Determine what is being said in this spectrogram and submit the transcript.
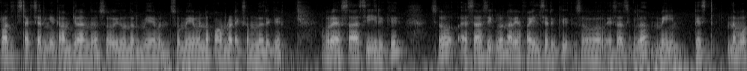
ப்ராஜெக்ட் ஸ்ட்ரக்சர் இங்கே காமிக்கிறாங்க. ஸோ இது வந்து ஒரு மேவன் ஸோ மேவனில் பாம்லெட் எக்ஸாம்பிள் இருக்குது அப்புறம் எஸ்ஆர்சி இருக்குது ஸோ எஸ்ஆர்சிக்குள்ளே நிறைய ஃபைல்ஸ் இருக்குது ஸோ எஸ்ஆர்சிக்குள்ளே மெயின் டெஸ்ட் நம்ம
